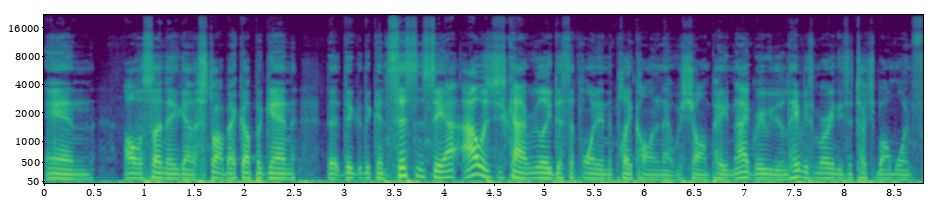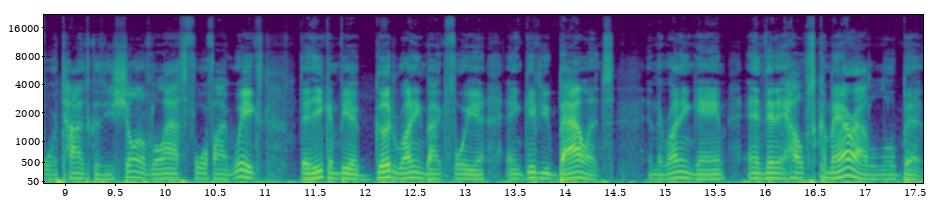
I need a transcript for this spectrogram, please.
and all of a sudden they got to start back up again. The the, the consistency. I, I was just kind of really disappointed in the play calling that with Sean Payton. I agree with you. Latavius Murray needs to touch the ball more than four times because he's shown over the last four or five weeks that he can be a good running back for you and give you balance in the running game, and then it helps Kamara out a little bit.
